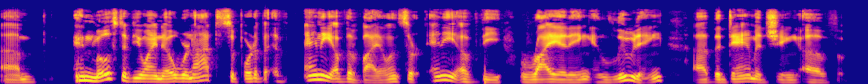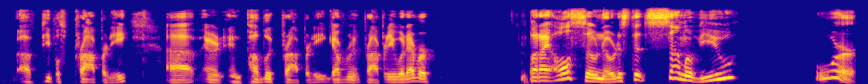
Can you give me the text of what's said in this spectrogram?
Um, and most of you I know were not supportive of any of the violence or any of the rioting and looting, uh, the damaging of of people's property uh, and, and public property, government property, whatever but I also noticed that some of you were.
